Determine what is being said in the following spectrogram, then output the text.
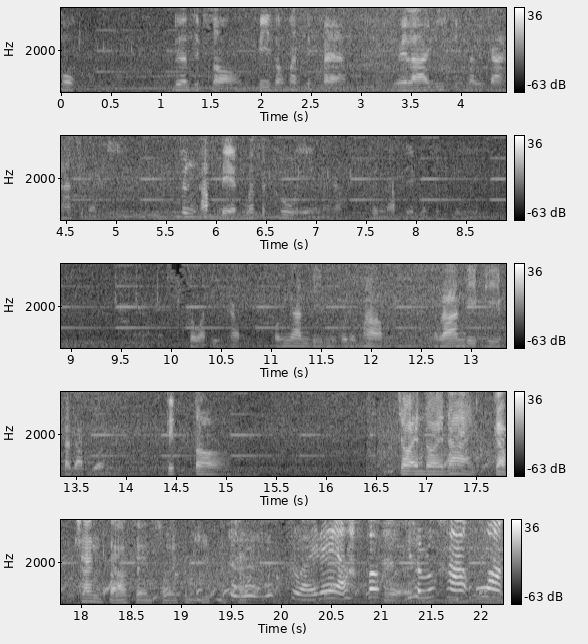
6 เดือน 12 ปี 2018 เวลา 20นาฬิกา50นาที เพิ่งอัปเดตเมื่อสักครู่เองนะครับเพิ่งอัปเดตเมื่อสักครู่เองสวัสดีครับ ผลงานดีมีคุณภาพ ร้านดีพีประดับยนต์ ติดต่อ จอ Android ได้กับช่างสาวแสนสวยคุณอีฟนะครับ สวยด้วยอะสวย เดี๋ยวลูกค้าอ้วก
